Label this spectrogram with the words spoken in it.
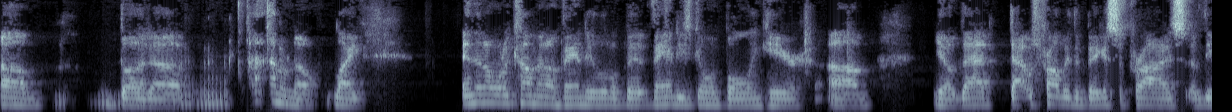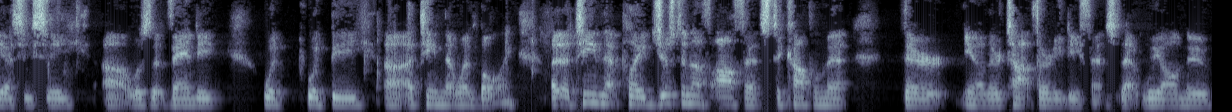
Um, but uh, I, I, don't know, like. And then I want to comment on Vandy a little bit. Vandy's going bowling here. Um, you know that that was probably the biggest surprise of the SEC uh, was that Vandy would would be uh, a team that went bowling, a, a, team that played just enough offense to complement their you know their top thirty defense that we all knew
